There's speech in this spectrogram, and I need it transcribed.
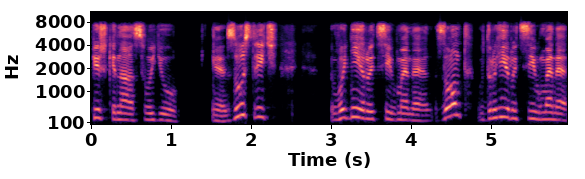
пішки на свою зустріч. В одній руці в мене зонт, в другій руці в мене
